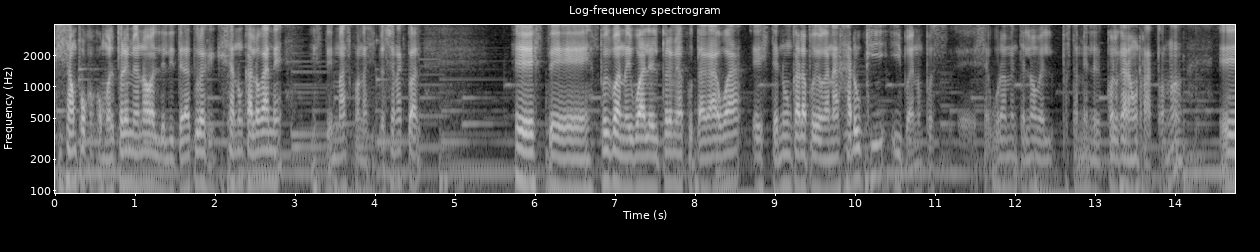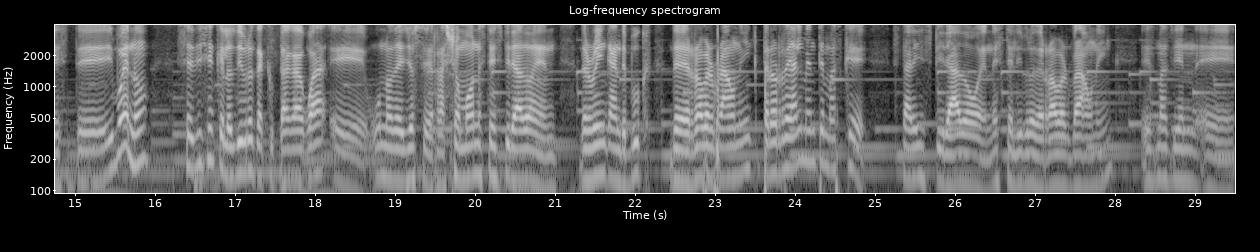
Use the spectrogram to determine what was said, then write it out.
quizá un poco como el premio Nobel de literatura que quizá nunca lo gane, este, más con la situación actual. Este, pues bueno, igual el premio Akutagawa este, nunca lo ha podido ganar Haruki y bueno, pues eh, seguramente el Nobel pues también le colgará un rato, ¿no? Y bueno, se dicen que los libros de Akutagawa, eh, uno de ellos, eh, Rashomon, está inspirado en The Ring and the Book de Robert Browning, pero realmente más que estar inspirado en este libro de Robert Browning, es más bien eh,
